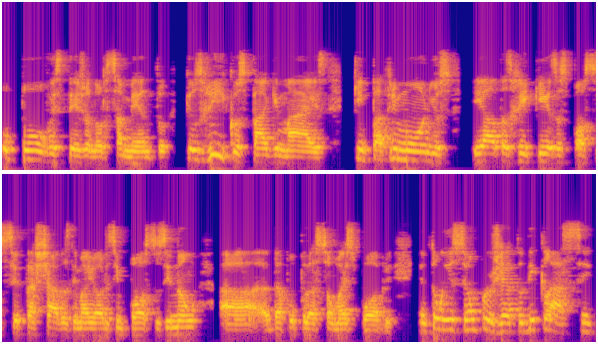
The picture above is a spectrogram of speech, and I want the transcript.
o povo esteja no orçamento, que os ricos paguem mais, que patrimônios e altas riquezas possam ser taxadas de maiores impostos e não a, da população mais pobre. Então isso é um projeto de classe.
